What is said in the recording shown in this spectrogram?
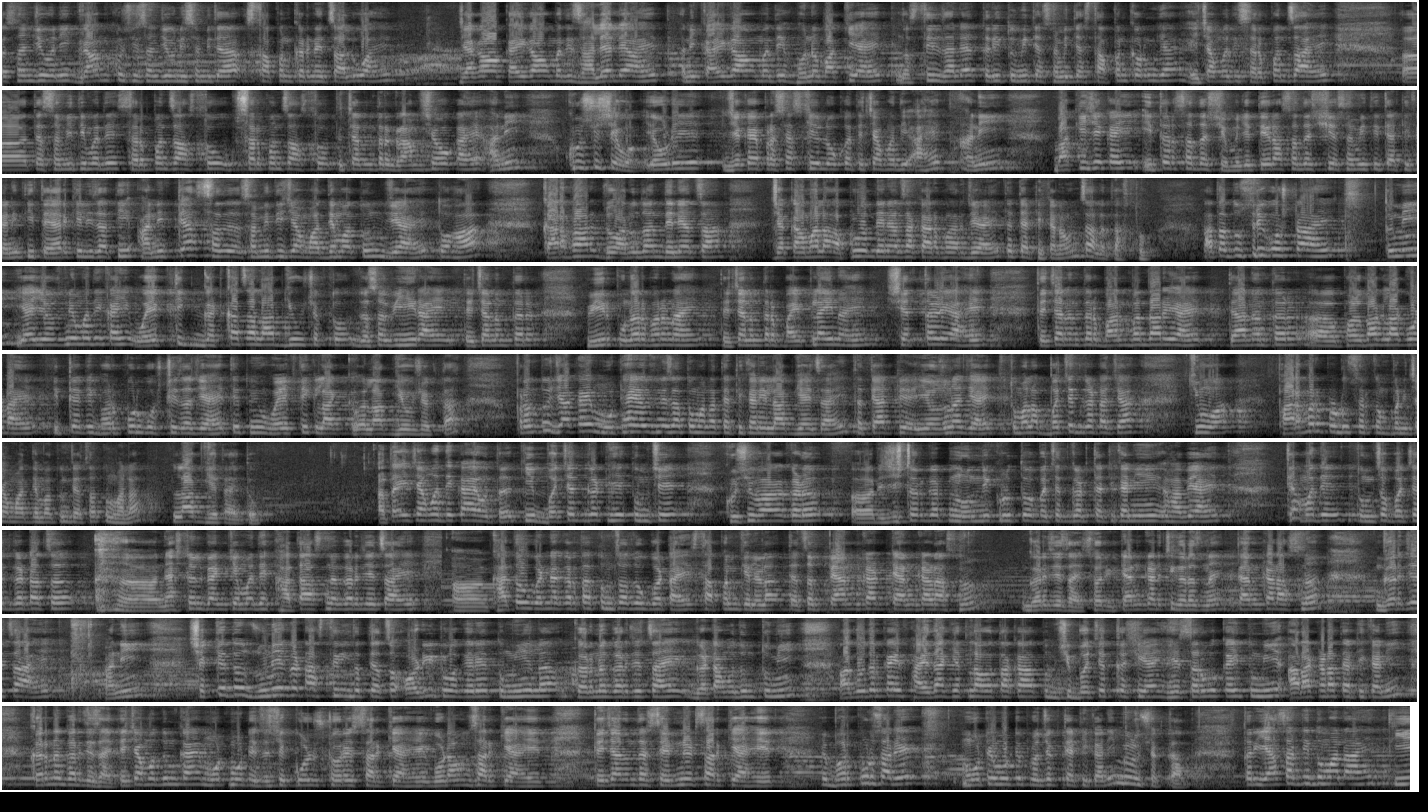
संजीवनी ग्राम कृषी संजीवनी समित्या स्थापन करणे चालू आहे ज्या गावा काही गावामध्ये झालेल्या आहेत आणि काही गावामध्ये होणं बाकी आहेत नसतील झाल्या तरी तुम्ही त्या समित्या स्थापन करून घ्या. याच्यामध्ये सरपंच आहे. त्या समितीमध्ये सरपंच असतो उपसरपंच असतो त्याच्यानंतर ग्रामसेवक आहे आणि कृषी सेवक. एवढे जे काही प्रशासकीय लोक त्याच्यामध्ये आहेत आणि बाकी जे काही इतर सदस्य म्हणजे तेरा सदस्यीय समिती त्या ठिकाणी ती तयार केली जाते आणि त्या समितीच्या माध्यमातून जे आहे तो हा कारभार जो अनुदान देण्याचा ज्या कामाला अप्रुव्हल देण्याचा कारभार जे आहे तर त्या ठिकाणाहून चालत असतो. आता दुसरी गोष्ट आहे तुम्ही या योजनेमध्ये काही वैयक्तिक घटकाचा लाभ घेऊ शकतो. जसं विहीर आहे त्याच्यानंतर विहीर पुनर्भरण आहे त्याच्यानंतर पाईपलाईन आहे शेततळे आहे त्याच्यानंतर बांधबंधारे आहेत त्यानंतर फळबाग लागवड आहे इत्यादी भरपूर गोष्टीचा जे आहे ते तुम्ही वैयक्तिक लाभ लाभ घेऊ शकता. परंतु ज्या काही मोठ्या योजनेचा तुम्हाला त्या ठिकाणी लाभ घ्यायचा आहे तर त्या योजना ज्या आहेत तुम्हाला बचत गटाच्या किंवा फार्मर प्रोड्युसर कंपनीच्या माध्यमातून त्याचा तुम्हाला लाभ घेता येतो. आता याच्यामध्ये काय होतं की बचत गट हे तुमचे कृषी विभागाकडं रजिस्टर गट नोंदणीकृत बचत गट त्या ठिकाणी हवे आहेत. त्यामध्ये तुमचं बचत गटाचं नॅशनल बँकेमध्ये खातं असणं गरजेचं आहे. खातं उघडण्याकरता तुमचा जो गट आहे स्थापन केलेला त्याचं पॅन कार्ड टॅन कार्ड असणं गरजेचं आहे. सॉरी पॅन कार्डची गरज नाही. पॅन कार्ड असणं गरजेचं आहे. आणि शक्यतो जुने गट असतील तर त्याचं ऑडिट वगैरे तुम्ही करणं गरजेचं आहे. गटामधून तुम्ही अगोदर काही फायदा घेतला होता का? तुमची बचत कशी आहे? हे सर्व काही तुम्ही आराखडा त्या ठिकाणी करणं गरजेचं आहे. त्याच्यामधून काय मोठमोठे जसे कोल्ड स्टोरेज सारखे आहे गोडाऊन सारखे आहेत त्याच्यानंतर सेडनेट सारखे आहेत हे भरपूर सारे मोठे मोठे प्रोजेक्ट त्या ठिकाणी मिळू शकतात. तर यासाठी तुम्हाला आहे की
